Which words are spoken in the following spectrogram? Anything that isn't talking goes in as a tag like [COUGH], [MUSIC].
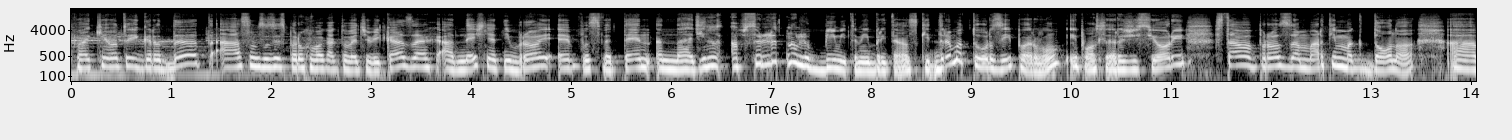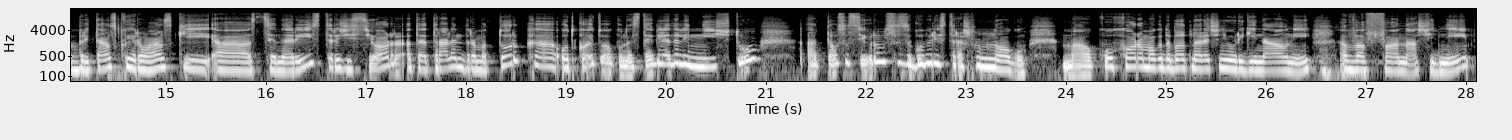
Това е киното и градът. Аз съм Зузия Спарухова, както вече ви казах, а днешният ни брой е посветен на един от абсолютно любимите ми британски драматурзи, първо, и после режисьори. Става въпрос за Мартин Макдона, британско-ирландски сценарист, режисьор, театрален драматург, от който, ако не сте гледали нищо, то със сигурност са загубили страшно много. Малко хора могат да бъдат наречени оригинални в наши дни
